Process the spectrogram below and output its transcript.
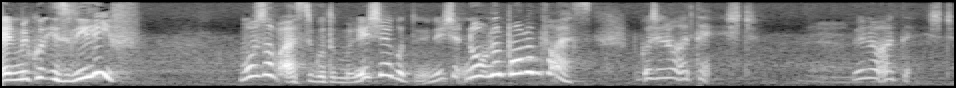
and we could easily leave. Most of us go to Malaysia, go to Indonesia, no no problem for us because you're not attached. We're not attached.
